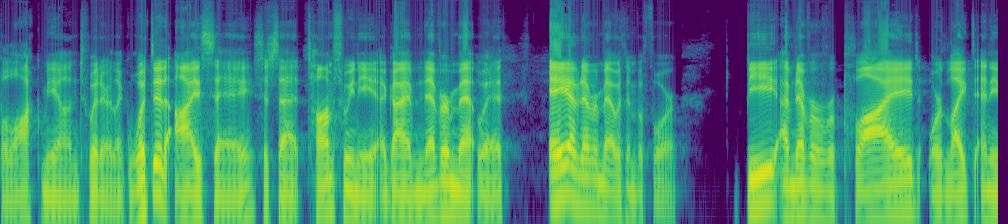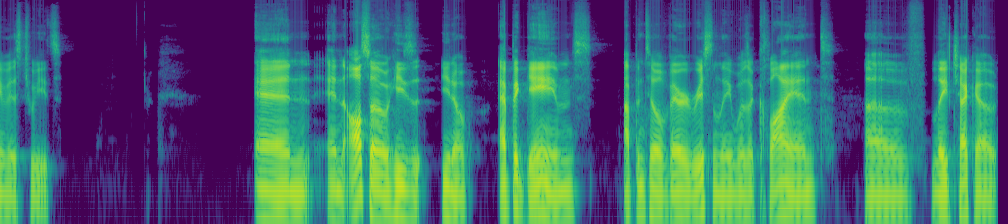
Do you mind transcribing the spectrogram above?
block me on Twitter? Like, what did I say such that Tom Sweeney, a guy I've never met with, A, I've never met with him before. B, I've never replied or liked any of his tweets and and also he's you know Epic Games up until very recently was a client of late checkout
